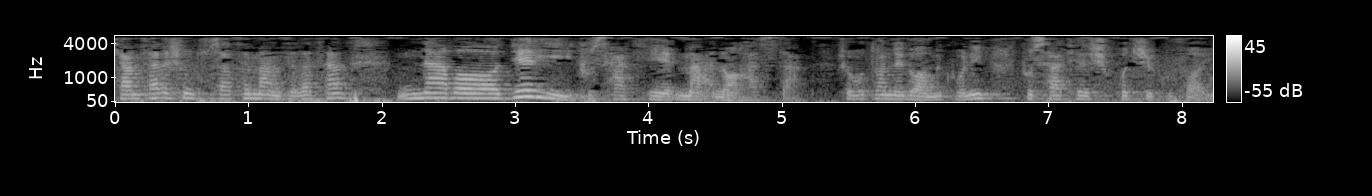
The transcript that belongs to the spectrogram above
کمترشون تو سطح منزلتن. نوادری تو سطح معنا هستن. شما تا نگاه می‌کنی تو سطح خود شکوفایی.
